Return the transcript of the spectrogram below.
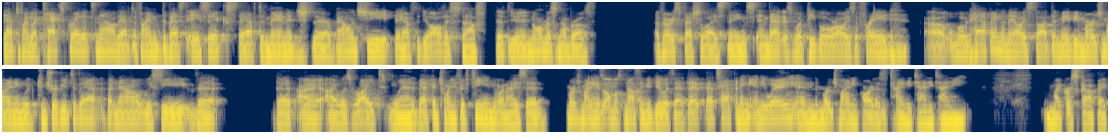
they have to find like tax credits now. They have to find the best ASICs. They have to manage their balance sheet. They have to do all this stuff. They have to do an enormous number of, of very specialized things. And that is what people were always afraid uh, would happen. And they always thought that maybe merge mining would contribute to that. But now we see that that I, I was right when back in 2015 when I said merge mining has almost nothing to do with that. That that's happening anyway, and the merge mining part is a tiny, tiny, tiny microscopic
